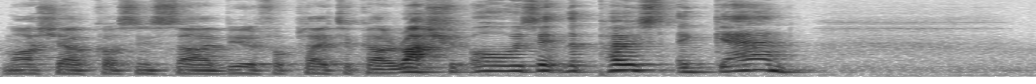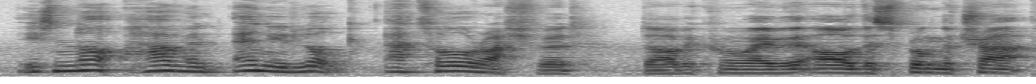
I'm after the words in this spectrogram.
Martial cuts inside. Beautiful play to Carl Rashford. Oh, is it the post again? He's not having any luck at all, Rashford. Derby come away with it. Oh, they sprung the trap.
